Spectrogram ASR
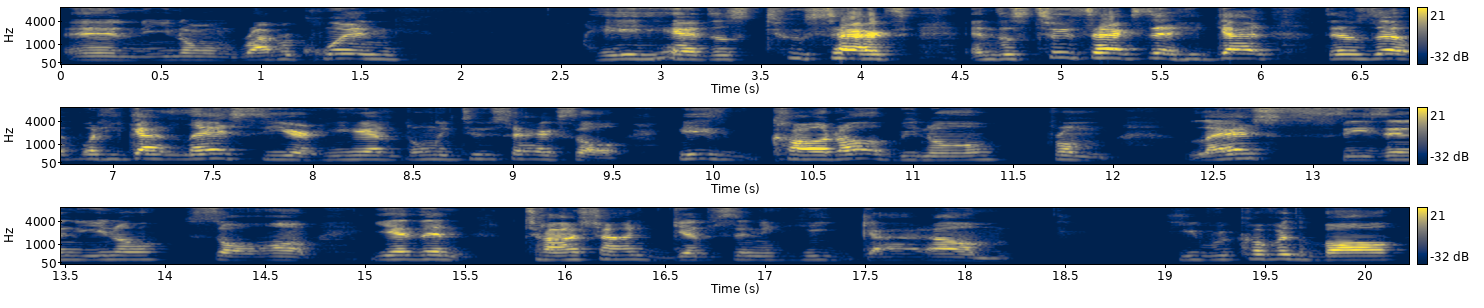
And you know, Robert Quinn, he had those two sacks, and those two sacks that he got, that was uh, what he got last year. He had only two sacks, so he's caught up, you know, from last season, you know. So um yeah, then Tashaun Gipson he got um he recovered the ball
